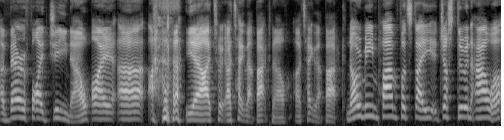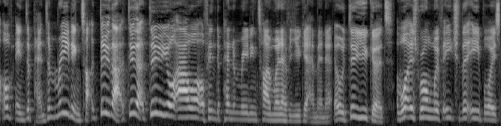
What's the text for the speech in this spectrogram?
a verified G now. I, uh, yeah, I, took, I take that back now. I take that back. No meme plan for today. Just do an hour of independent reading time. Do that, do that. Do your hour of independent reading time whenever you get a minute. It will do you good. What is wrong with each of the e-boys?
